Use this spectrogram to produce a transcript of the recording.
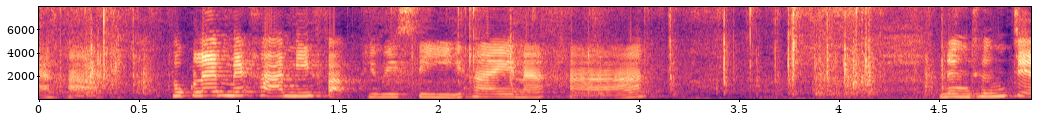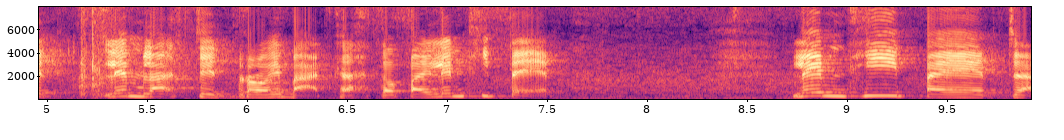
นะคะ ทุกเล่มไหมคะมีฝัก PVC ให้นะคะหนึ่งถึงเจ็ดเล่มละเจ็ดร้อยบาทค่ะ ต่อไปเล่มที่แปดเล่มที่แปดจะ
